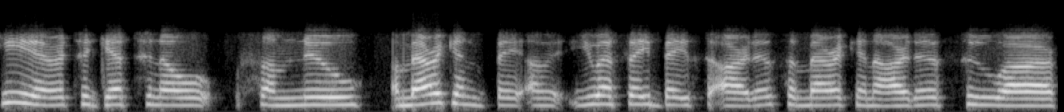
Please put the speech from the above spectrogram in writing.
here to get to know some new American, uh, USA based artists, American artists who are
